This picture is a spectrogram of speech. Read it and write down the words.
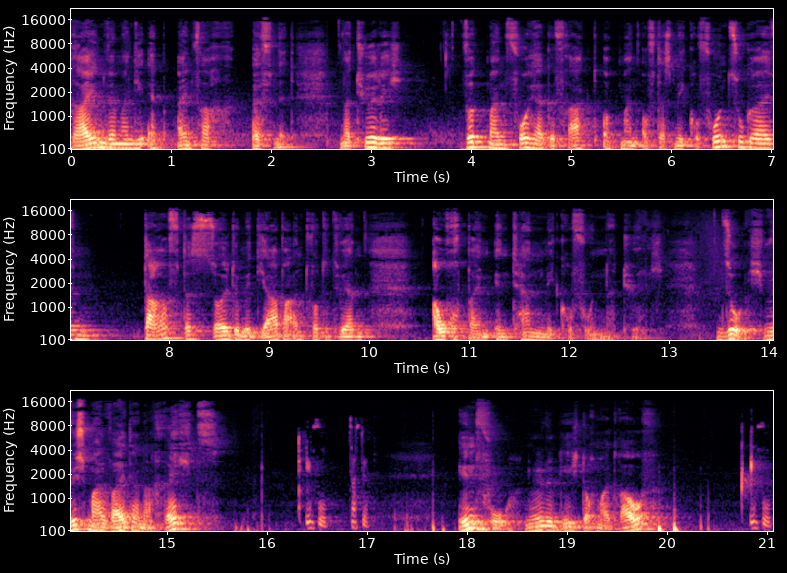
rein, wenn man die App einfach öffnet. Natürlich wird man vorher gefragt, ob man auf das Mikrofon zugreifen darf. Das sollte mit Ja beantwortet werden, auch beim internen Mikrofon natürlich. So, ich wische mal weiter nach rechts. Info, Taste. Info, ne, da gehe ich doch mal drauf. Info.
